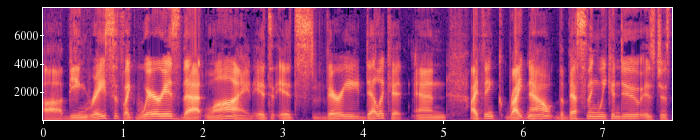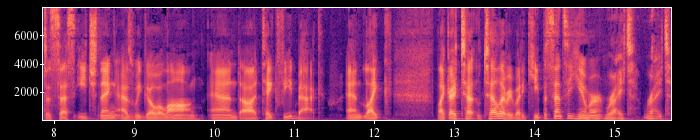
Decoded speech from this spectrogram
uh, being racist? Like, where is that line? It's it's very delicate, and I think right now the best thing we can do is just assess each thing as we go along and uh, take feedback. And like like I t- tell everybody, keep a sense of humor. Right, right.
